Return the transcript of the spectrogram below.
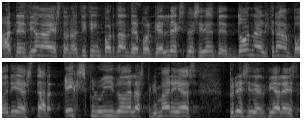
Atención a esto, noticia importante porque el expresidente Donald Trump podría estar excluido de las primarias presidenciales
